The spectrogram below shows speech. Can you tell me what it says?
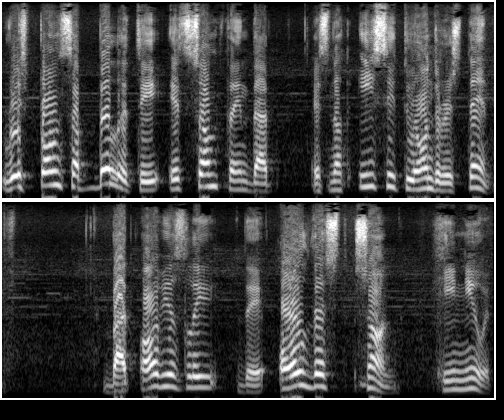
Responsibility is something that is not easy to understand. But obviously, the oldest son he knew it.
